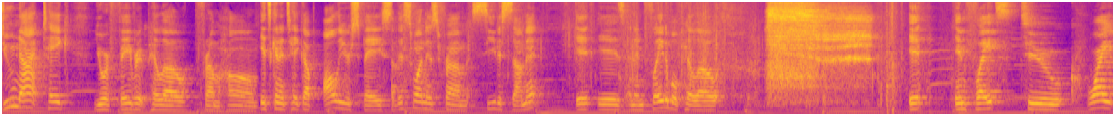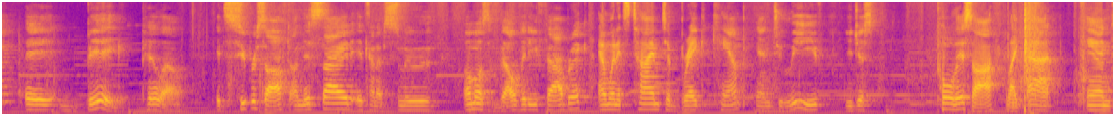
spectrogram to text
Do not take your favorite pillow from home. It's gonna take up all your space. This one is from Sea to Summit. It is an inflatable pillow. It inflates to quite a big pillow. It's super soft. On this side, it's kind of smooth, almost velvety fabric. And when it's time to break camp and to leave, you just pull this off like that and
